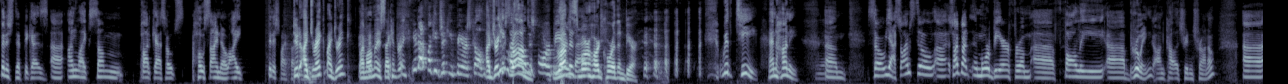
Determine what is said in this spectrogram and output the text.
finished it because uh, unlike some podcast hosts, hosts I know, I finished my Dude, I drank my drink. I'm on my second drink. You're not fucking drinking beer. It's called. I'm drinking rum. Beers, rum is man. more hardcore than beer. With tea and honey. Yeah. Um, so yeah, so I'm still. Uh, so I've got more beer from uh, Folly uh, Brewing on College Street in Toronto. Uh,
